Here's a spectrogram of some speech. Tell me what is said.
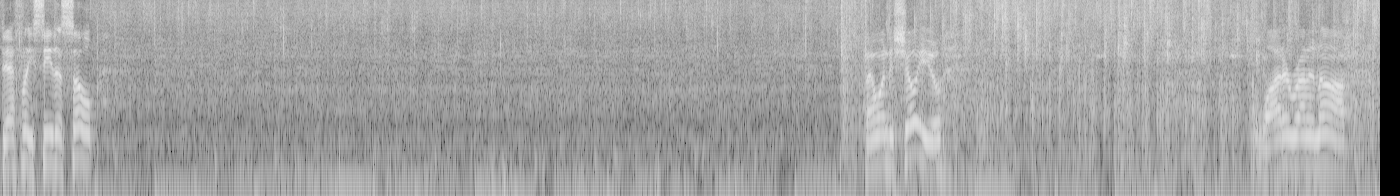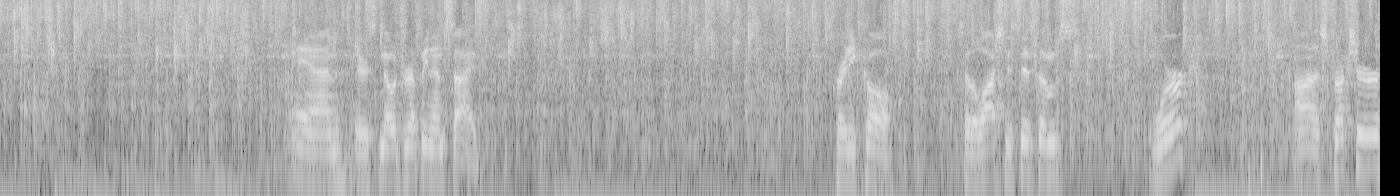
Definitely see the soap. I wanted to show you water running off and there's no dripping inside. Pretty cool. So the washing systems work on a structure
